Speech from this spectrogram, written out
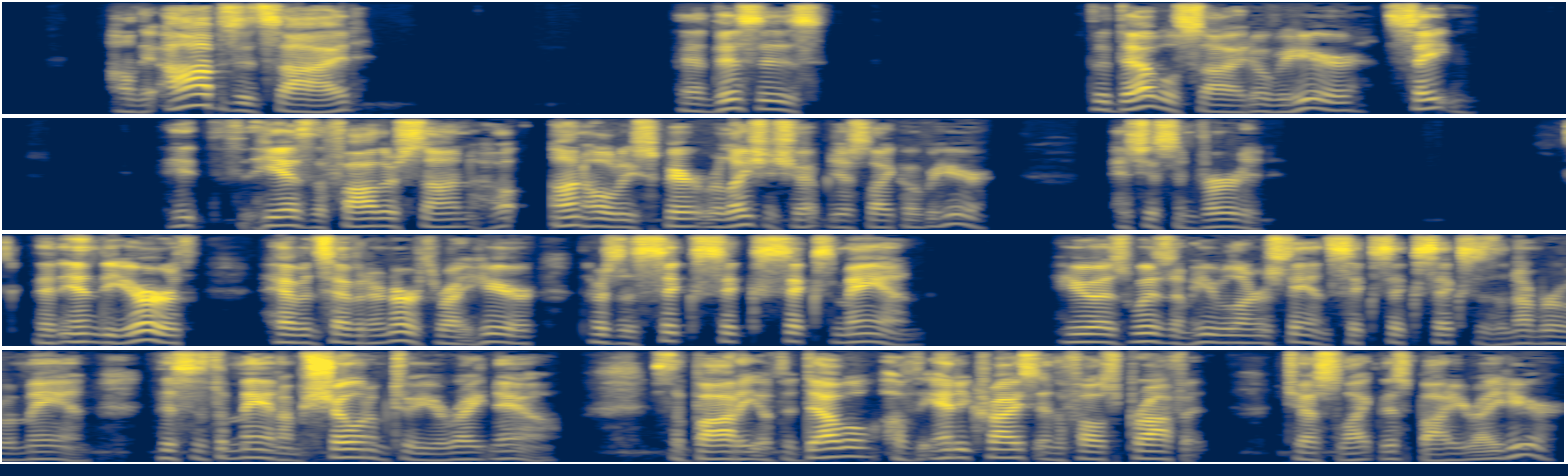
On the opposite side, and this is the devil's side over here, Satan. He, he has the Father, Son, unholy Spirit relationship, just like over here. It's just inverted. Then in the earth, heavens, heaven, and earth, right here, there's a 666 man. He who has wisdom, he will understand. 666 is the number of a man. This is the man. I'm showing him to you right now. It's the body of the devil, of the Antichrist, and the false prophet, just like this body right here.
